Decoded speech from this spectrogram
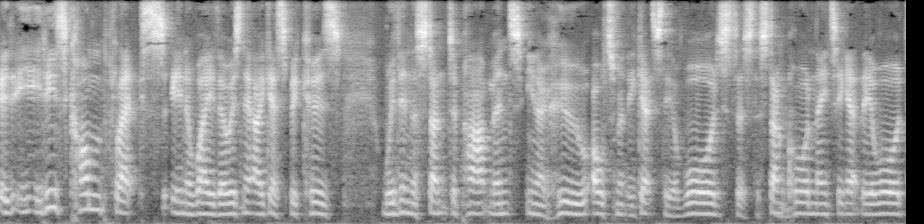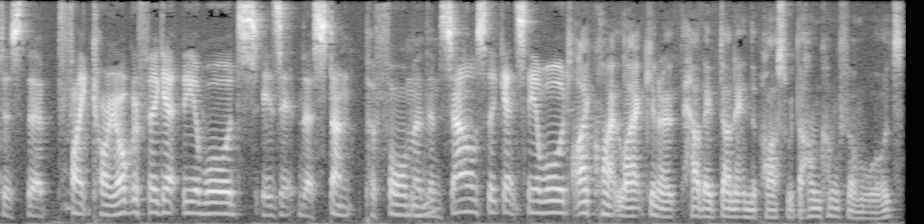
It, it is complex in a way, though, isn't it? I guess because within the stunt department, you know, who ultimately gets the awards? Does the stunt coordinator get the award? Does the fight choreographer get the awards? Is it the stunt performer Mhm. themselves that gets the award? I quite like, you know, how they've done it in the past with the Hong Kong Film Awards,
